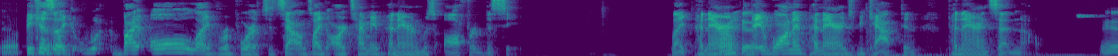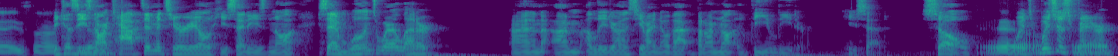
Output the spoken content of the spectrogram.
Yeah, Because yeah. like wh- by all like reports, it sounds like Artemi Panarin was offered the seat. Like Panarin, Okay. they wanted Panarin to be captain. Panarin said no yeah, he's not because he's not doesn't- captain material. He said he's not. He said I'm willing to wear a letter, and I'm a leader on the team. I know that, but I'm not the leader. He said so, yeah, which which is fair.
